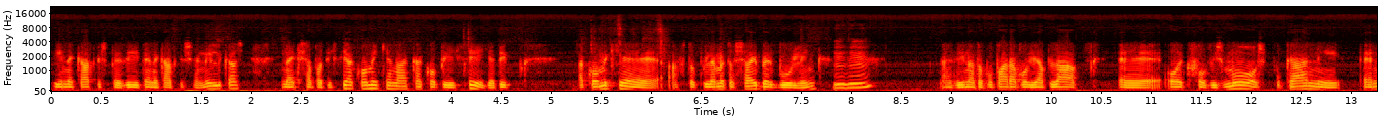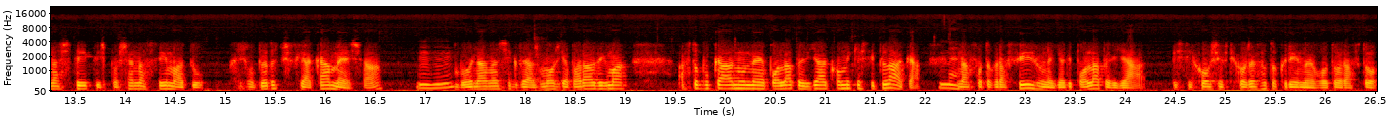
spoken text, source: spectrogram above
είναι κάποιος παιδί είτε είναι κάποιος ενήλικας να εξαπατηθεί ακόμη και να κακοποιηθεί. Γιατί ακόμη και αυτό που λέμε το cyberbullying δηλαδή να το πω πάρα πολύ απλά ο εκφοβισμός που κάνει ένας θήτης προς ένα θύμα του χρησιμοποιώντας ψηφιακά μέσα Mm-hmm. Μπορεί να είναι ένας εκβιασμό, για παράδειγμα, αυτό που κάνουν πολλά παιδιά ακόμη και στη πλάκα. Ναι. Να φωτογραφίζουν, γιατί πολλά παιδιά, δυστυχώς ή ευτυχώς δεν θα το κρίνω εγώ τώρα αυτό,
